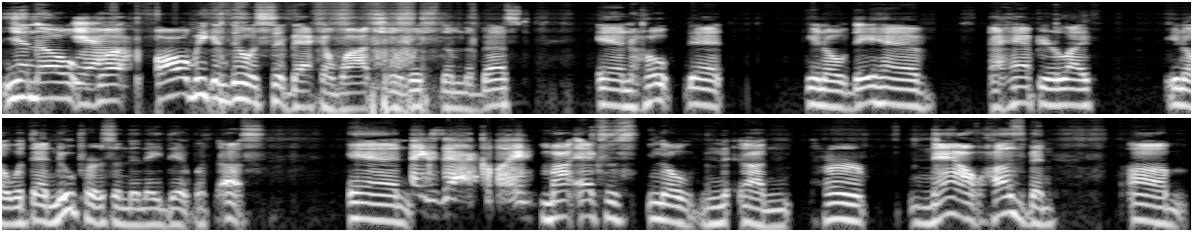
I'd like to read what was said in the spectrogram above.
you know, yeah. but all we can do is sit back and watch and wish them the best and hope that, you know, they have a happier life, you know, with that new person than they did with us. And exactly, my ex's, you know, uh, her now husband, um,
